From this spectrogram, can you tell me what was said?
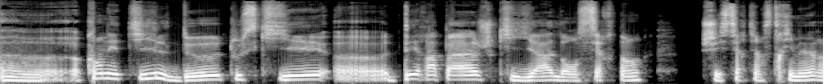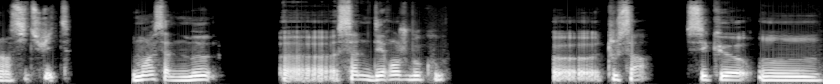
Euh, qu'en est-il de tout ce qui est euh, dérapage qu'il y a dans certains, chez certains streamers et ainsi de suite? Moi, ça me, euh, ça me dérange beaucoup. tout ça, c'est que on,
